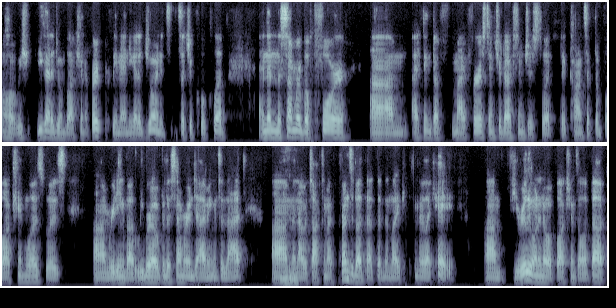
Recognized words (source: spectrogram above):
Oh, we should, you got to join blockchain at Berkeley, man. You got to join. It's, it's, such a cool club. And then the summer before, um, I think the my first introduction, just what the concept of blockchain was, was um, reading about Libra over the summer and diving into that. Um, mm-hmm. And I would talk to my friends about that. Then and like, and they're like, hey, um, if you really want to know what blockchain is all about,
